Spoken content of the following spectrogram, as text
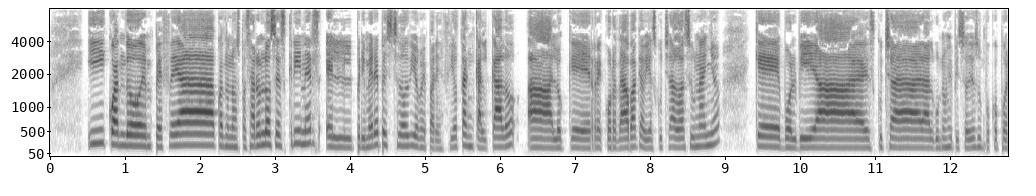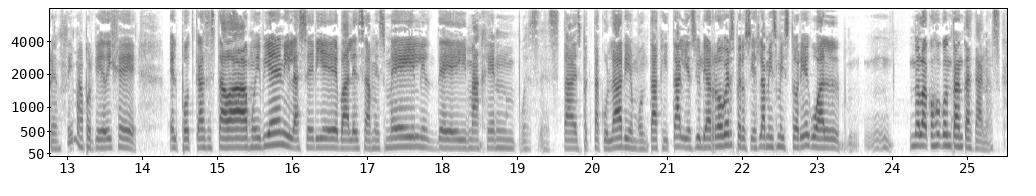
Y cuando empecé a, cuando nos pasaron los screeners, el primer episodio me pareció tan calcado a lo que recordaba que había escuchado hace un año que volví a escuchar algunos episodios un poco por encima, porque yo dije, el podcast estaba muy bien y la serie vale Sam Smale de imagen pues está espectacular y en montaje y tal y es Julia Roberts pero si es la misma historia igual mm, no la cojo con tantas ganas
